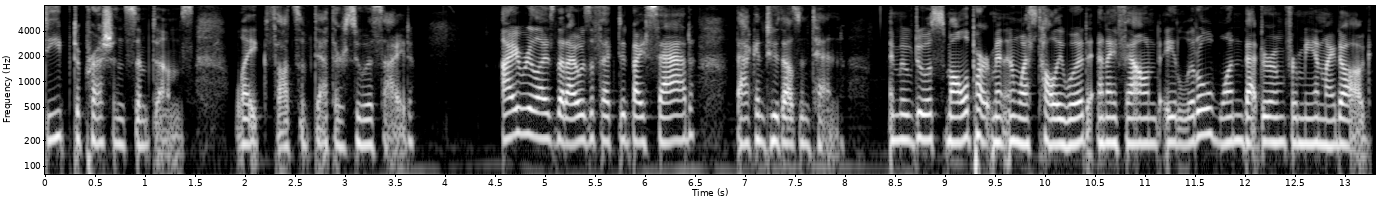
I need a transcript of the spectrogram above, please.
deep depression symptoms like thoughts of death or suicide. I realized that I was affected by SAD back in 2010. I moved to a small apartment in West Hollywood and I found a little one bedroom for me and my dog,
